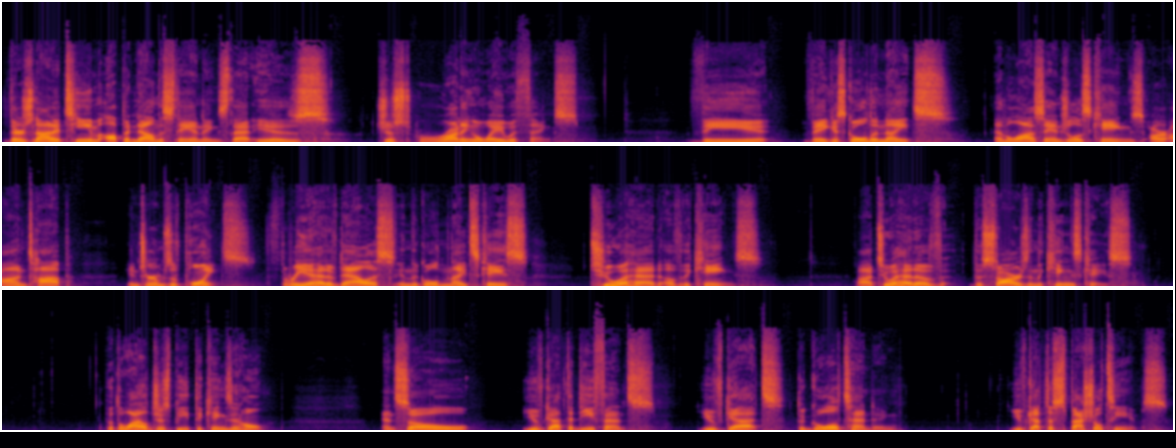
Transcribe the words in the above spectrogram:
there's not a team up and down the standings that is just running away with things. The Vegas Golden Knights and the Los Angeles Kings are on top in terms of points. Three ahead of Dallas in the Golden Knights case, two ahead of the Kings, uh, two ahead of the Stars in the Kings case. But the Wild just beat the Kings at home. And so you've got the defense, you've got the goaltending, you've got the special teams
